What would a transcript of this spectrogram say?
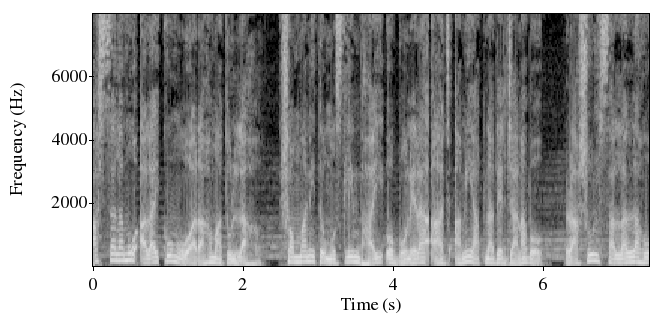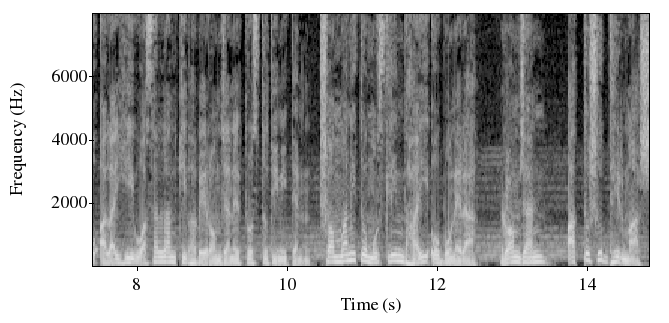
আসসালামু আলাইকুম ওয়া রাহমাতুল্লাহ। সম্মানিত মুসলিম ভাই ও বোনেরা, আজ আমি আপনাদের জানাব রাসূল সাল্লাল্লাহু আলাইহি ওয়াসাল্লাম কীভাবে রমজানের প্রস্তুতি নিতেন। সম্মানিত মুসলিম ভাই ও বোনেরা, রমজান আত্মশুদ্ধির মাস,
